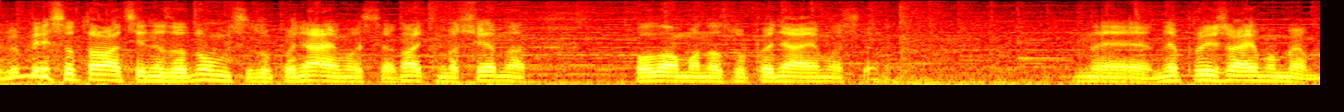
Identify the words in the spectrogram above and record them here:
В будь-якій ситуації не задумуємося, зупиняємося, навіть машина поламана, зупиняємося. Не, не проїжджаємо мимо.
